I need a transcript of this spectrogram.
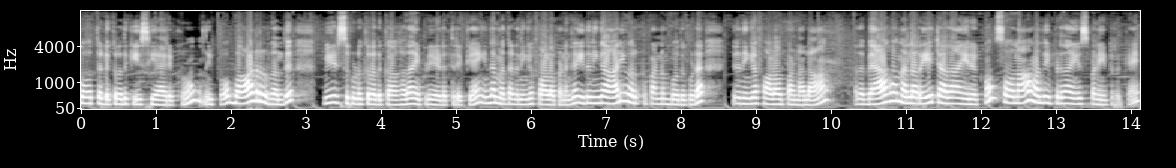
கோத்தெடுக்கிறதுக்கு ஈஸியாக இருக்கும். இப்போது பார்டர் வந்து வீட்ஸ் கொடுக்கறதுக்காக தான் இப்படி எடுத்திருக்கேன். இந்த மெத்தடை நீங்கள் ஃபாலோ பண்ணுங்கள் இது நீங்கள் ஆரி ஒர்க் பண்ணும்போது கூட இதை நீங்கள் ஃபாலோ பண்ணலாம். அந்த பேகும் நல்ல ரேட்டாக தான் இருக்கும். ஸோ நான் வந்து இப்படி தான் யூஸ் பண்ணிகிட்டு இருக்கேன்.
